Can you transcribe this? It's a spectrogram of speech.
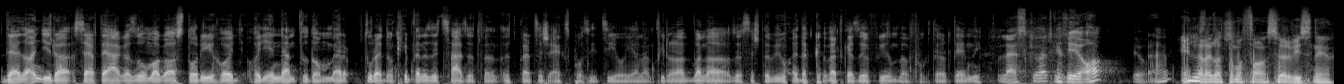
de ez annyira szerteágazó maga a sztori, hogy, hogy én nem tudom, mert tulajdonképpen ez egy 155 perces expozíció jelen pillanatban, az összes többi majd a következő filmben fog történni. Lesz következő? Ja, jó. Én leragadtam a fanservice-nél.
